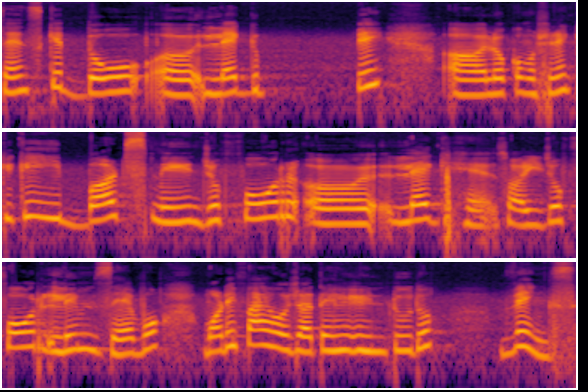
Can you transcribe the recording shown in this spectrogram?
sense के दो uh, लेग कितने लोकोमोशन है, क्योंकि बर्ड्स में जो फोर लेग है सॉरी जो फोर लिम्स है, वो मॉडिफाई हो जाते हैं into the wings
